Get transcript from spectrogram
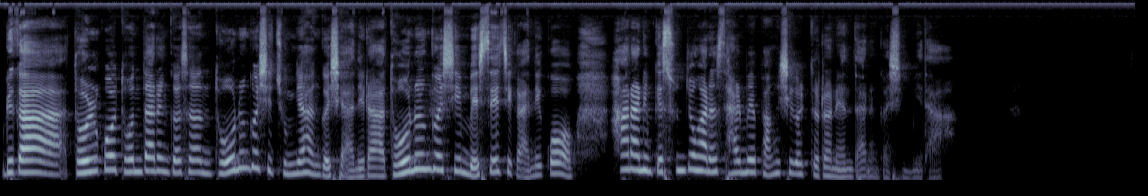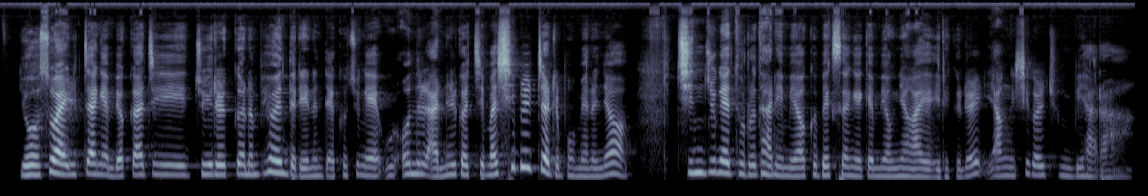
우리가 돌고 돈다는 것은 도는 것이 중요한 것이 아니라 도는 것이 메시지가 아니고 하나님께 순종하는 삶의 방식을 드러낸다는 것입니다. 요수아 1장에 몇 가지 주의를 끄는 표현들이 있는데 그 중에 오늘 안 읽었지만 11절을 보면은요. 진중에 두루 다니며 그 백성에게 명령하여 이르기를 양식을 준비하라.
